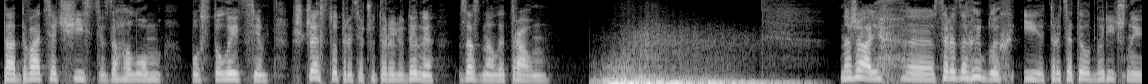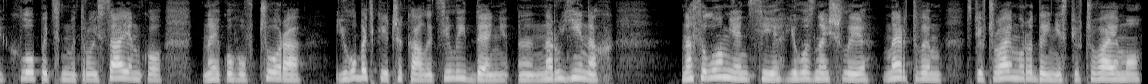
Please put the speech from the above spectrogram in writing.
та 26 загалом по столиці. Ще 134 людини зазнали травм. На жаль, е, серед загиблих і 31-річний хлопець Дмитро Ісаєнко, на якого вчора його батьки чекали цілий день е, на руїнах. На Солом'янці його знайшли мертвим. Співчуваємо родині, співчуваємо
